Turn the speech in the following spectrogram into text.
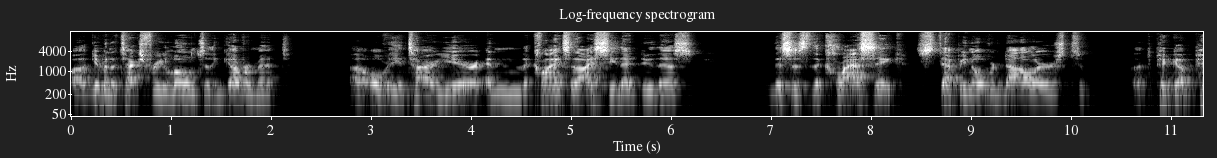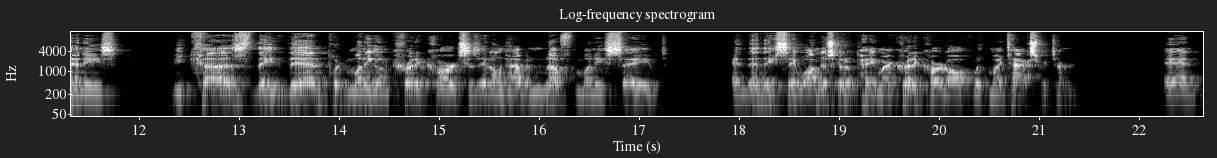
uh, given a tax free loan to the government uh, over the entire year. And the clients that I see that do this, this is the classic stepping over dollars to uh, to pick up pennies because they then put money on credit cards because they don't have enough money saved. And then they say, well, I'm just going to pay my credit card off with my tax return. And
